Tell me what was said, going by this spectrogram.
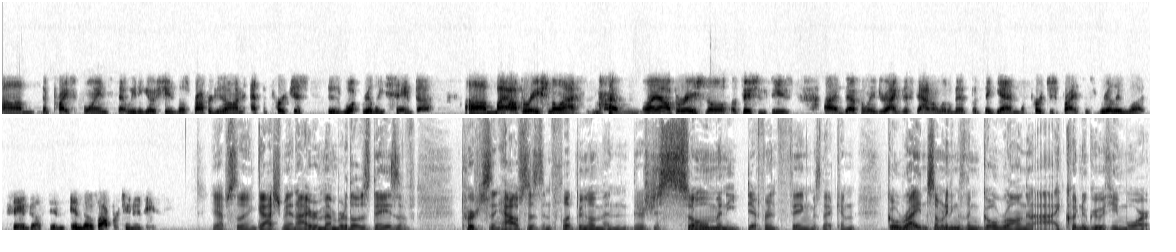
um, the price points that we negotiated those properties on at the purchase is what really saved us. um, my operational my, my operational efficiencies uh, definitely dragged us down a little bit. But again, the purchase price is really what saved us in, in those opportunities. Yeah, absolutely. And gosh, man, I remember those days of purchasing houses and flipping them, and there's just so many different things that can go right and so many things that can go wrong. And I couldn't agree with you more.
